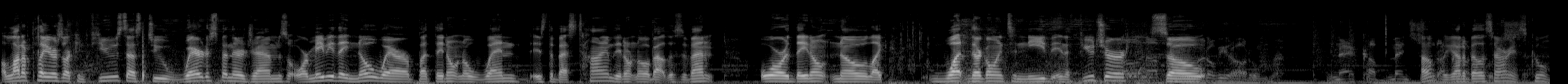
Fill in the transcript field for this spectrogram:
a lot of players are confused as to where to spend their gems or maybe they know where but they don't know when is the best time they don't know about this event or they don't know like what they're going to need in the future so Oh, we got a Belisarius. Cool.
